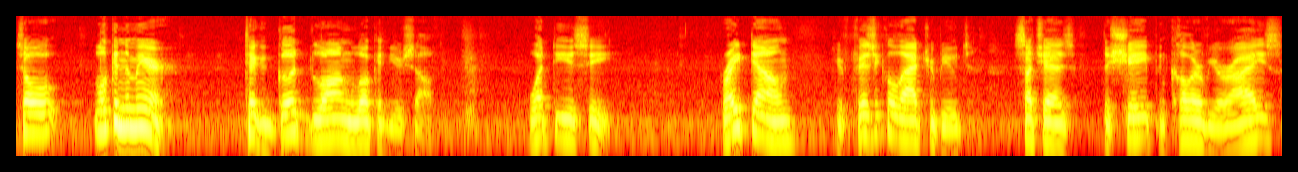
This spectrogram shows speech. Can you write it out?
So look in the mirror. Take a good long look at yourself. What do you see? Write down your physical attributes, such as the shape and color of your eyes,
